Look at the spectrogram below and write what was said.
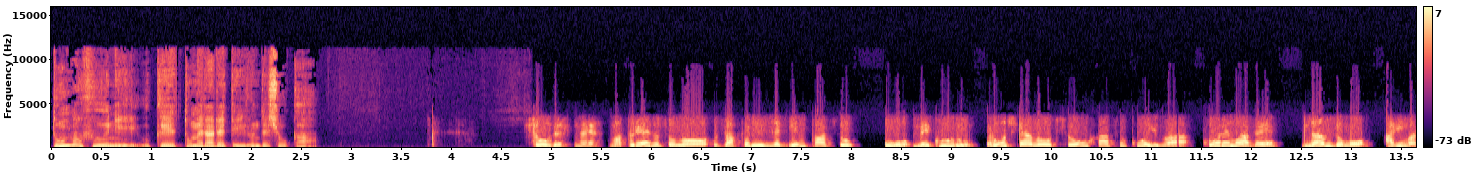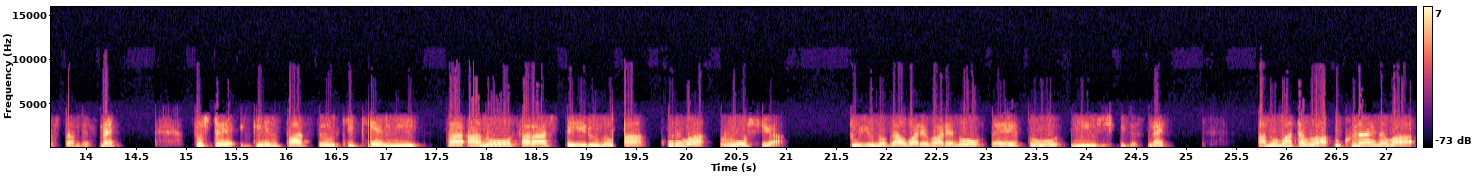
どんなふうに受け止められているんでしょうか？そうですね、まあ、とりあえずそのザポリージャ原発をめぐるロシアの挑発行為はこれまで何度もありましたんですね。そして原発危険にさあのさらしているのはこれはロシアというのが我々の、えーと、認識ですね。あのまたはウクライナは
